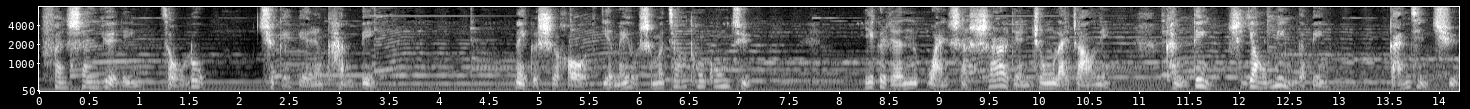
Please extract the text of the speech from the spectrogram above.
翻山越岭走路去给别人看病。那个时候也没有什么交通工具，一个人晚上十二点钟来找你，肯定是要命的病，赶紧去。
